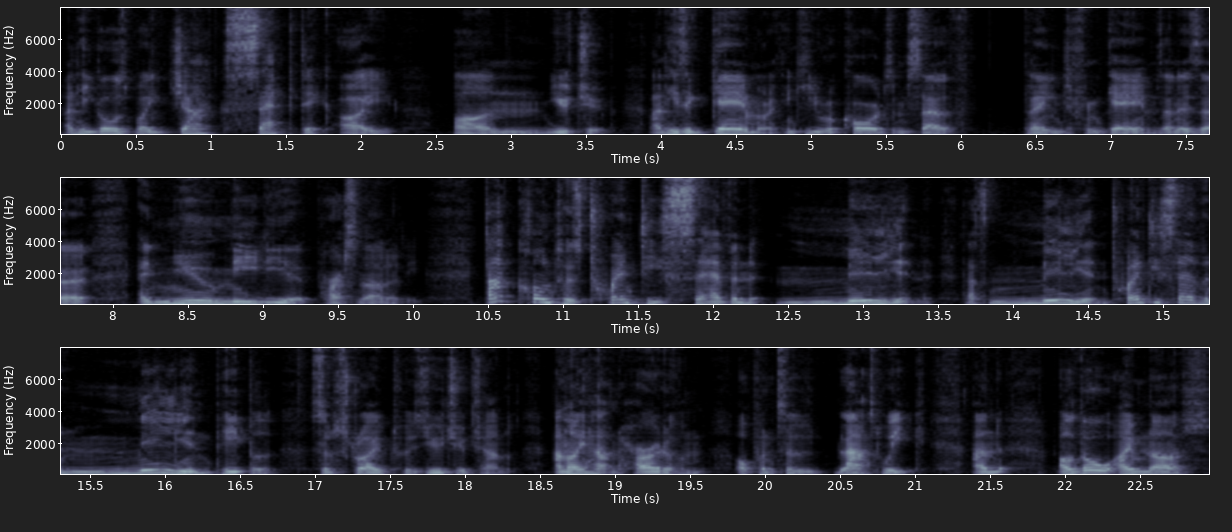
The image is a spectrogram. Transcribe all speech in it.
and he goes by Jacksepticeye on YouTube. And he's a gamer. I think he records himself playing different games and is a, a new media personality. That cunt has 27 million, that's million, 27 million people subscribed to his YouTube channel. And I hadn't heard of him up until last week. And although I'm not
